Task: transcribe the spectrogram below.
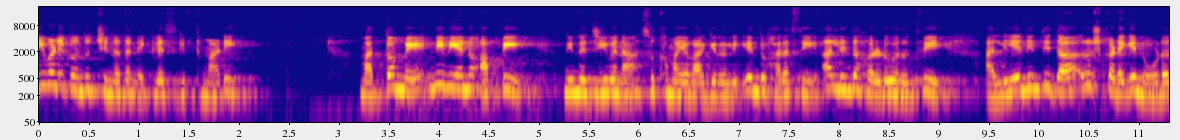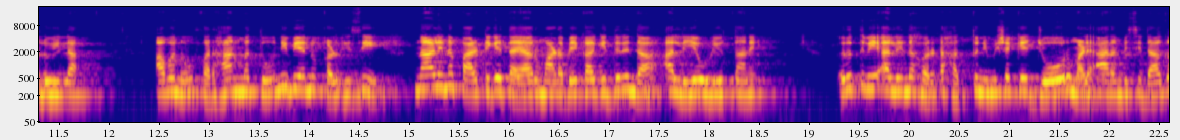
ಇವಳಿಗೊಂದು ಚಿನ್ನದ ನೆಕ್ಲೆಸ್ ಗಿಫ್ಟ್ ಮಾಡಿ. ಮತ್ತೊಮ್ಮೆ, ನೀವೇನು ಅಪ್ಪಿ, ನಿನ್ನ ಜೀವನ ಸುಖಮಯವಾಗಿರಲಿ ಎಂದು ಹರಸಿ ಅಲ್ಲಿಂದ ಹೊರಡುವ ಋತ್ವಿ ಅಲ್ಲಿಯೇ ನಿಂತಿದ್ದ ಋಷ್ ಕಡೆಗೆ ನೋಡಲೂ ಇಲ್ಲ. ಅವನು ಫರ್ಹಾನ್ ಮತ್ತು ನಿವಿಯನ್ನು ಕಳುಹಿಸಿ ನಾಳಿನ ಪಾರ್ಟಿಗೆ ತಯಾರು ಮಾಡಬೇಕಾಗಿದ್ದರಿಂದ ಅಲ್ಲಿಯೇ ಉಳಿಯುತ್ತಾನೆ. ಋತ್ವಿ ಅಲ್ಲಿಂದ ಹೊರಟ ಹತ್ತು ನಿಮಿಷಕ್ಕೆ ಜೋರು ಮಳೆ ಆರಂಭಿಸಿದಾಗ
